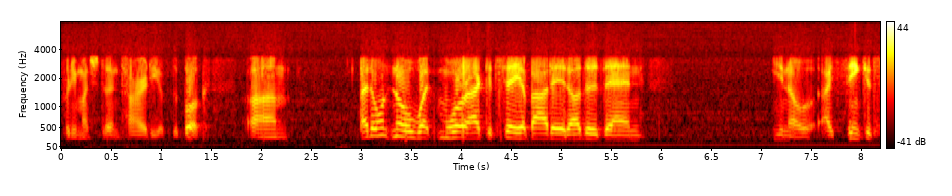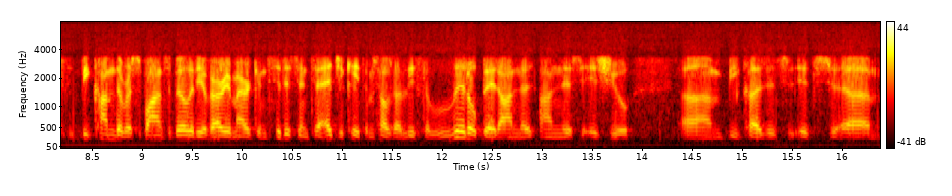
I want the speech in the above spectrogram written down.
pretty much the entirety of the book. Um, I don't know what more I could say about it other than you know, I think it's become the responsibility of every American citizen to educate themselves at least a little bit on the on this issue, um, because it's it's um,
